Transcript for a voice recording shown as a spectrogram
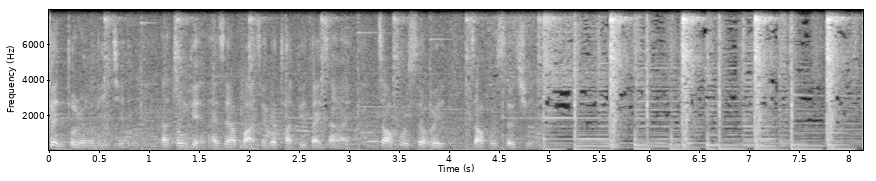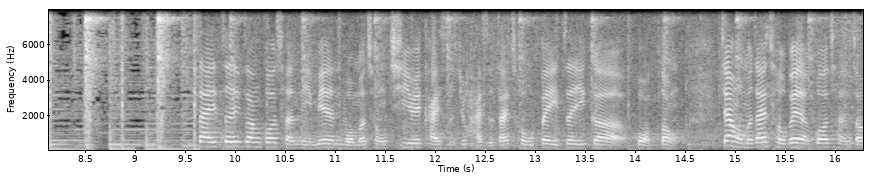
更多人的理解。那重点还是要把整个团队带上来，造福社会，造福社区。这一段过程里面，我们从七月开始就开始在筹备这一个活动。这样我们在筹备的过程中，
